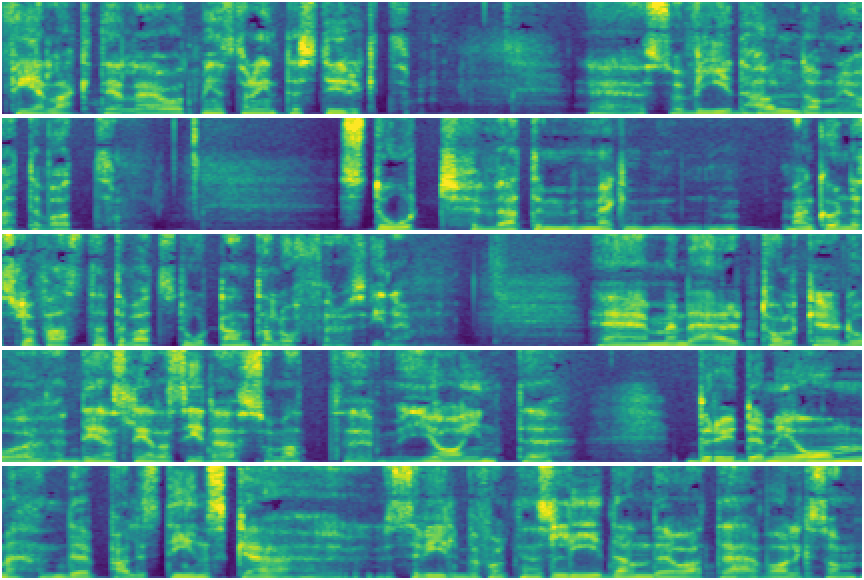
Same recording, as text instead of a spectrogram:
felaktig eller åtminstone inte styrkt. Eh, så vidhöll de ju att det var ett stort, att det, man kunde slå fast att det var ett stort antal offer och så vidare. Eh, men det här tolkade då DNs ledarsida som att eh, jag inte brydde mig om det palestinska civilbefolkningens lidande och att det här var liksom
